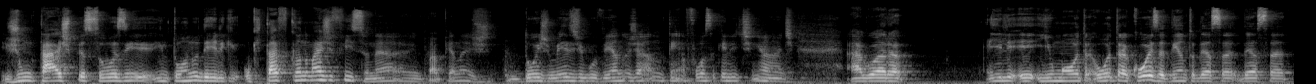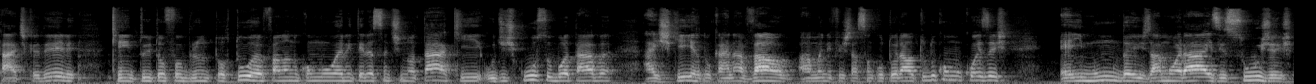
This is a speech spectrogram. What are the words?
juntar as pessoas em, em, torno dele, o que está ficando mais difícil, né? Em apenas dois meses de governo já não tem a força que ele tinha antes. Agora, ele, e uma outra, outra coisa dentro dessa, dessa tática dele, quem tweetou foi o Bruno Torturra, falando como era interessante notar que o discurso botava a esquerda, o carnaval, a manifestação cultural, tudo como coisas é, imundas, amorais e sujas,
